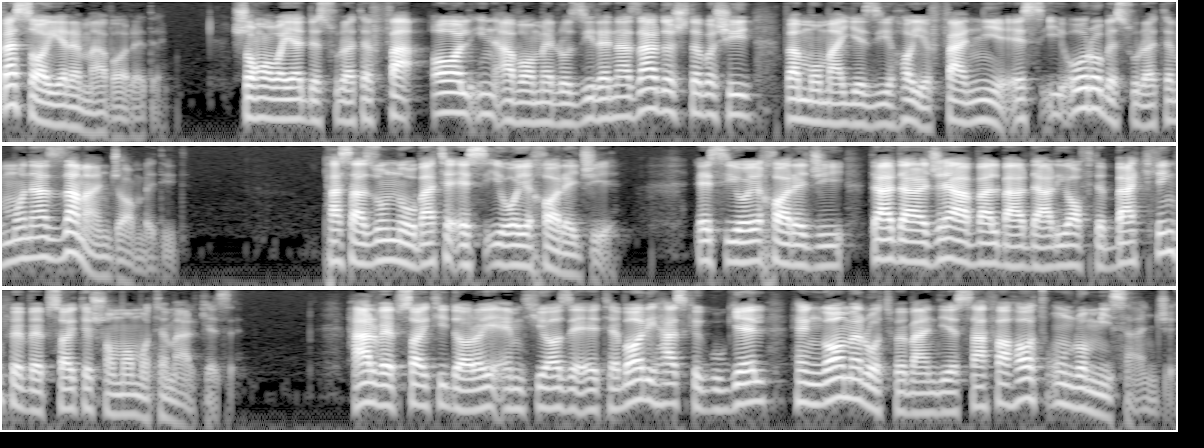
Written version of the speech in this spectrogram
و سایر موارده. شما باید به صورت فعال این عوامل رو زیر نظر داشته باشید و ممیزی های فنی SEO رو به صورت منظم انجام بدید. پس از اون نوبت SEO خارجیه. SEO خارجی در درجه اول بر دریافت بکلینک به وبسایت شما متمرکزه. هر وبسایتی دارای امتیاز اعتباری هست که گوگل هنگام رتبه بندی صفحات اون رو میسنجه.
